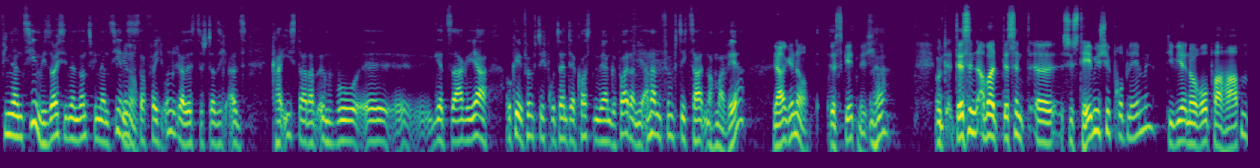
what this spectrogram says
finanzieren. Wie soll ich sie denn sonst finanzieren? Genau. Das ist doch völlig unrealistisch, dass ich als KI-Startup irgendwo äh, jetzt sage, ja, okay, 50 Prozent der Kosten werden gefördert und die anderen 50 zahlt nochmal wer? Ja, genau. Das geht nicht. Ja? Und das sind aber das sind äh, systemische Probleme, die wir in Europa haben.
